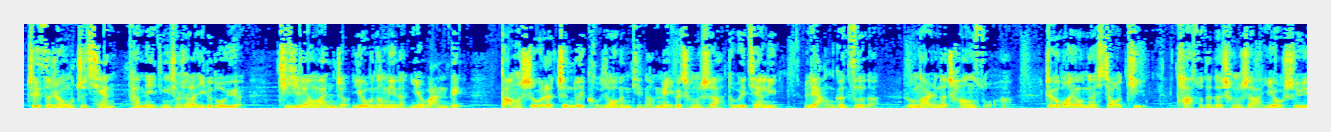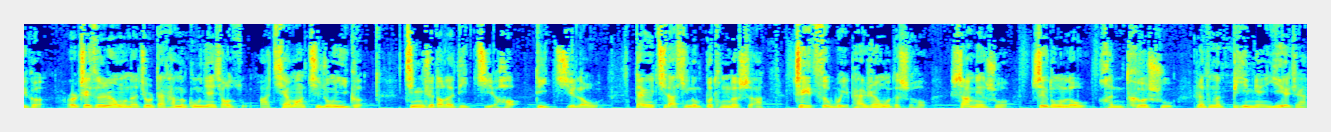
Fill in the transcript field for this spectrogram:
这次任务之前，他们已经消失了一个多月，体系链完整，业务能力呢也完备。当时为了针对口罩问题呢，每个城市啊都会建立两个字的容纳人的场所啊。这个网友呢，小 T，他所在的城市啊也有十余个。而这次任务呢，就是带他们攻坚小组啊前往其中一个，精确到了第几号、第几楼。但与其他行动不同的是啊，这次委派任务的时候，上面说这栋楼很特殊，让他们避免夜战，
